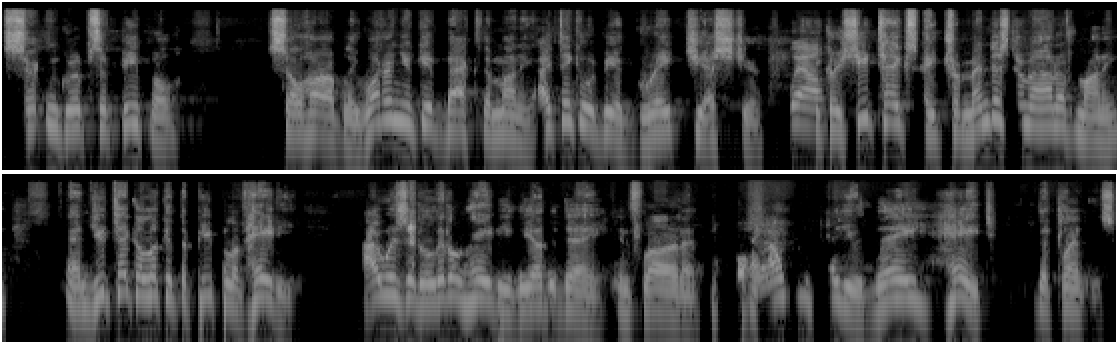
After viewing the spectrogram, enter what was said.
certain groups of people so horribly. Why don't you give back the money? I think it would be a great gesture. Well- because she takes a tremendous amount of money, and you take a look at the people of Haiti. I was in Little Haiti the other day in Florida, and I want to tell you, they hate the Clintons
